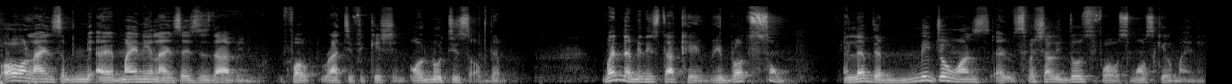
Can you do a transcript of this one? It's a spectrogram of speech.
all lines, uh, mining licenses that have been for ratification or notice of them. When the minister came, he brought some and left the major ones, uh, especially those for small scale mining.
